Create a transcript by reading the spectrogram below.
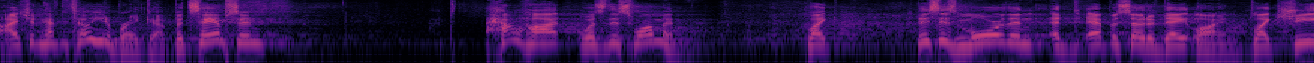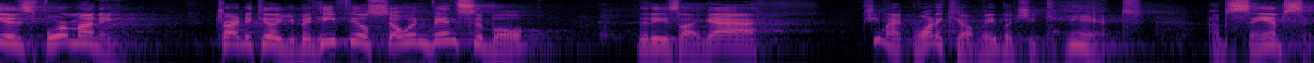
I shouldn't have to tell you to break up. But Samson, how hot was this woman? Like, this is more than an episode of Dateline. Like, she is for money trying to kill you. But he feels so invincible that he's like, ah, she might want to kill me, but she can't. I'm Samson.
